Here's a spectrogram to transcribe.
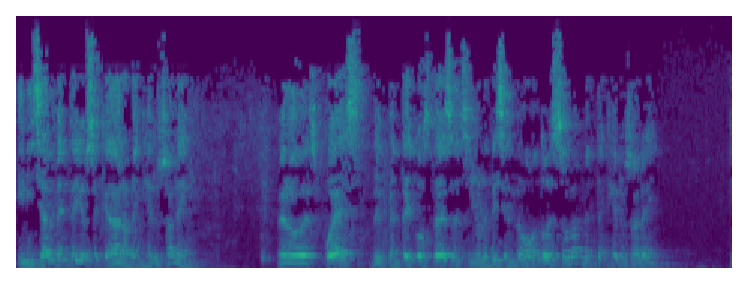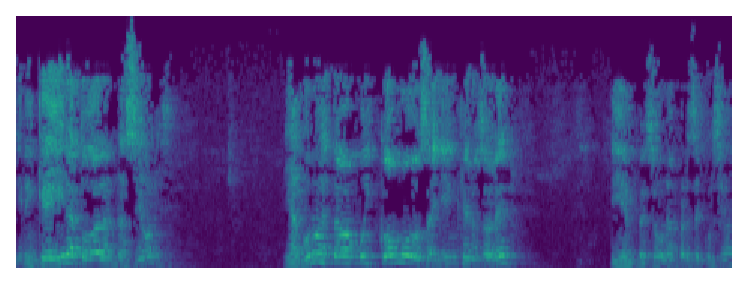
Inicialmente ellos se quedaron en Jerusalén, pero después de Pentecostés el Señor les dice, no, no es solamente en Jerusalén, tienen que ir a todas las naciones. Y algunos estaban muy cómodos allí en Jerusalén. Y empezó una persecución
